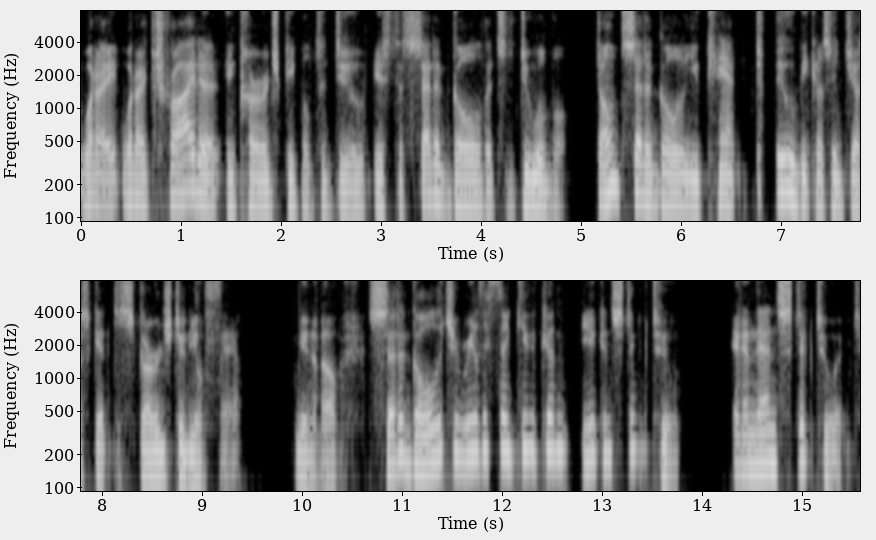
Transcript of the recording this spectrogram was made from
what I what I try to encourage people to do is to set a goal that's doable. Don't set a goal you can't do because you just get discouraged and you'll fail. You know, set a goal that you really think you can you can stick to, and then stick to it.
